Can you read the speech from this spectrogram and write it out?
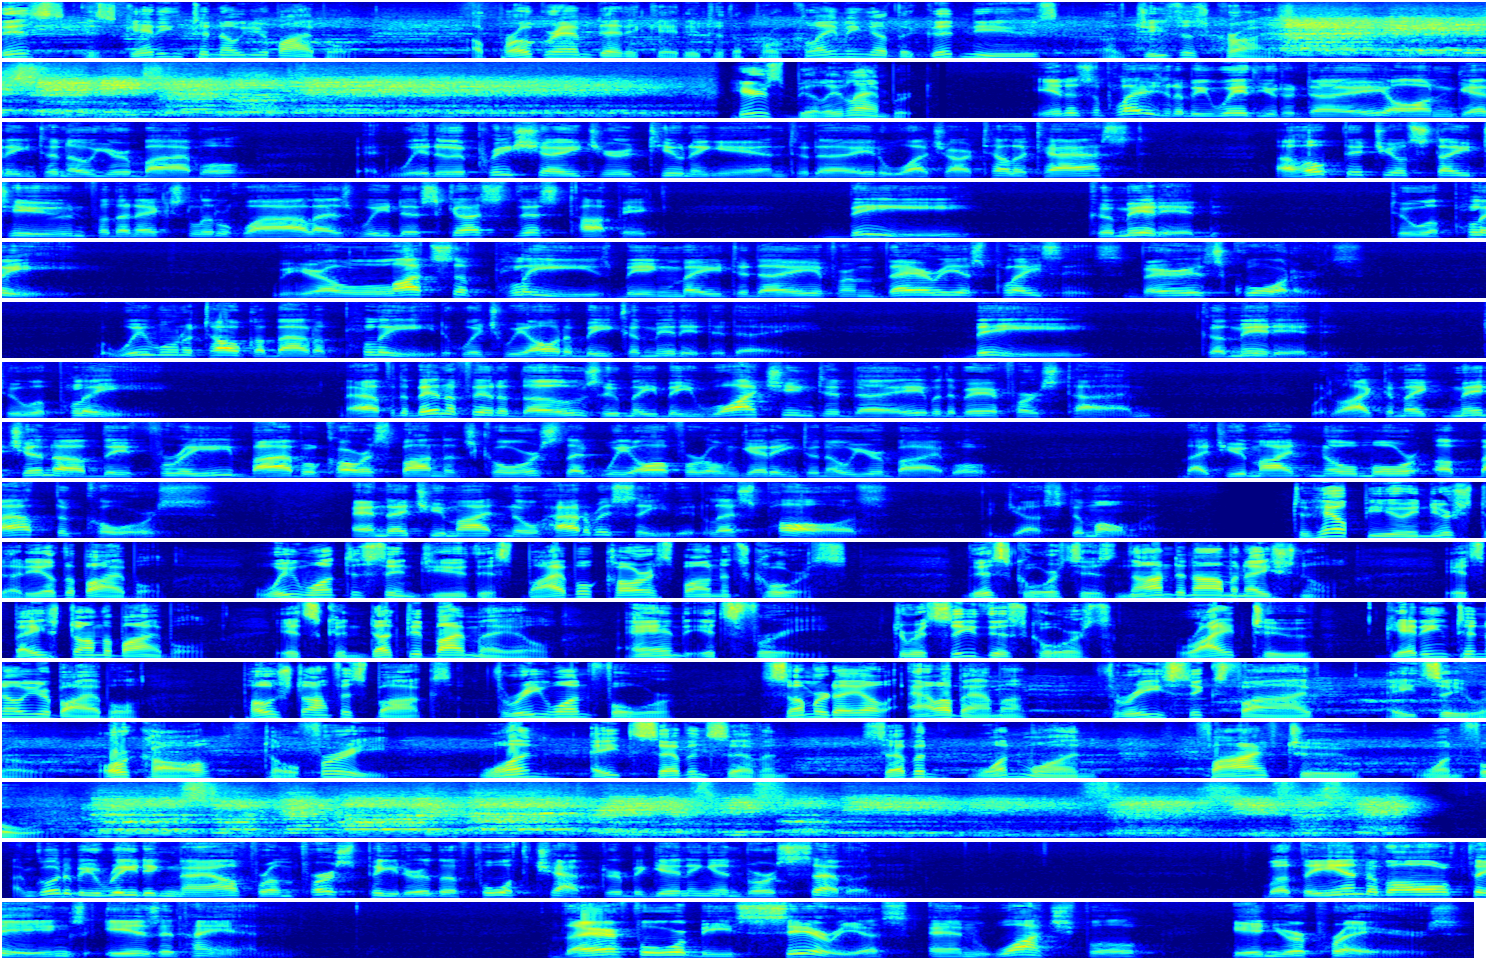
This is Getting to Know Your Bible, a program dedicated to the proclaiming of the good news of Jesus Christ. Here's Billy Lambert. It is a pleasure to be with you today on Getting to Know Your Bible, and we do appreciate your tuning in today to watch our telecast. I hope that you'll stay tuned for the next little while as we discuss this topic be committed to a plea. We hear lots of pleas being made today from various places, various quarters. But we want to talk about a plea to which we ought to be committed today. Be committed to a plea. Now, for the benefit of those who may be watching today for the very first time, we'd like to make mention of the free Bible correspondence course that we offer on getting to know your Bible, that you might know more about the course and that you might know how to receive it. Let's pause for just a moment. To help you in your study of the Bible, we want to send you this Bible correspondence course. This course is non denominational, it's based on the Bible, it's conducted by mail, and it's free. To receive this course, write to Getting to Know Your Bible, Post Office Box 314, Summerdale, Alabama 36580, or call toll free 1 877 711 5214. No storm can hide that radiance peaceful beaming since Jesus came. I'm going to be reading now from 1 Peter, the fourth chapter, beginning in verse 7. But the end of all things is at hand. Therefore be serious and watchful in your prayers.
